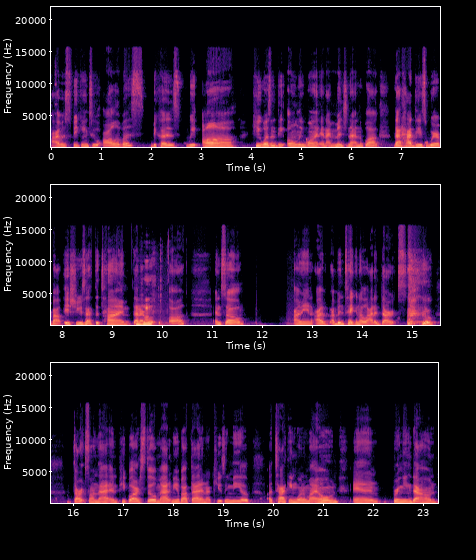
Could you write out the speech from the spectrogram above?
I was speaking to all of us because we all he wasn't the only one and i mentioned that in the blog that had these whereabout issues at the time that mm-hmm. i wrote the blog and so I mean, I've I've been taking a lot of darts, darts on that, and people are still mad at me about that and accusing me of attacking one of my own and bringing down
